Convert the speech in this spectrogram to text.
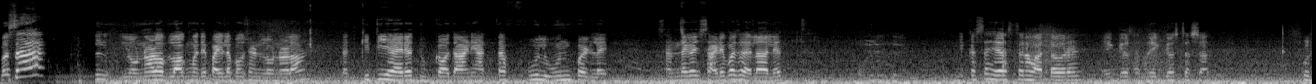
बसा. लोणावळा ब्लॉगमध्ये पहिला पाऊस आणि लोणावळा. त्यात किती ह्या एरियात धुक्का होता आणि आता फुल ऊन पडलंय. संध्याकाळी साडेपाच व्हायला आल्यात म्हणजे कसं हे असतं ना वातावरण? एक दिवस आता एक दिवस तसा. फुल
